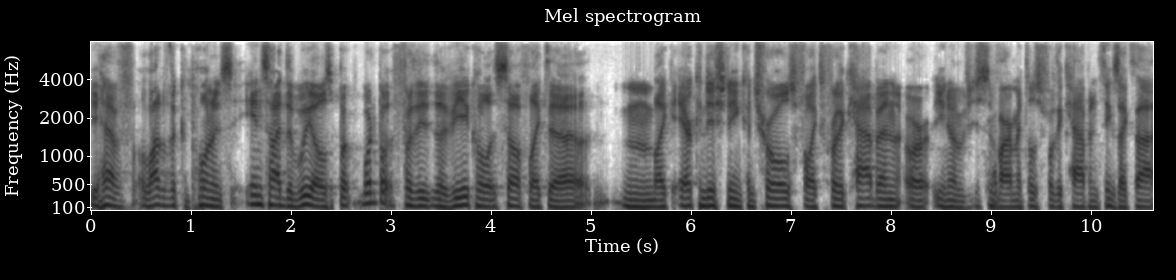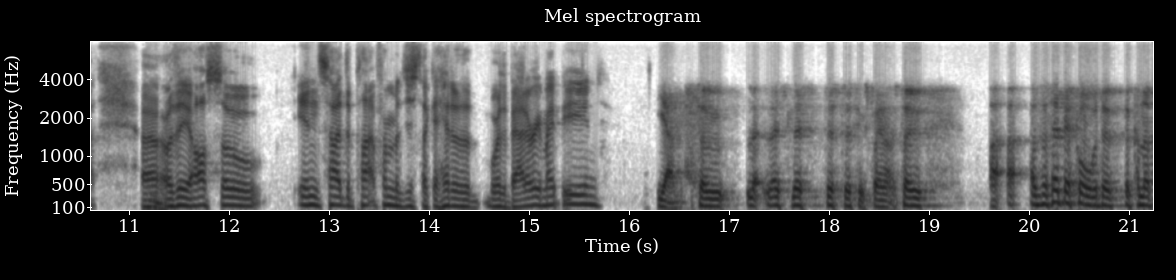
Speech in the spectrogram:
you have a lot of the components inside the wheels. But what about for the, the vehicle itself, like the mm, like air conditioning controls for like for the cabin, or you know just environmentals for the cabin, things like that? Uh, mm. Are they also inside the platform, or just like ahead of the, where the battery might be? Yeah. So let, us let's just just explain that. So uh, as I said before, the, the, kind of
